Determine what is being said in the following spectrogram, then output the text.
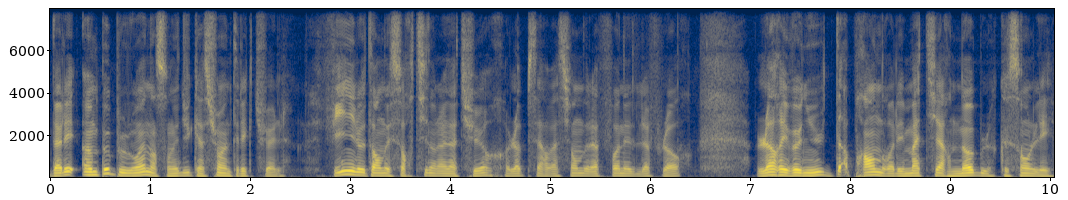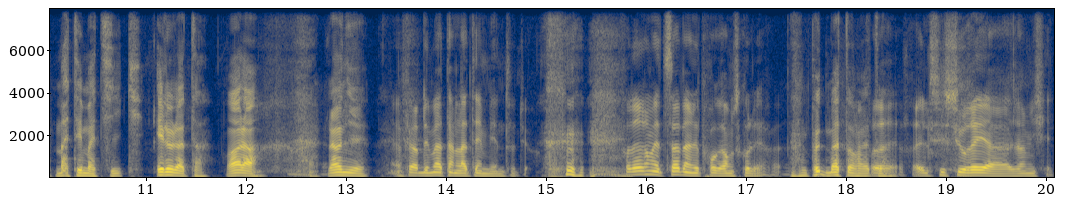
d'aller un peu plus loin dans son éducation intellectuelle. Fini le temps des sorties dans la nature, l'observation de la faune et de la flore. L'heure est venue d'apprendre les matières nobles que sont les mathématiques et le latin. Voilà, là on y est. À faire des maths en latin bientôt, tu vois. faudrait remettre ça dans les programmes scolaires. Un peu de maths en latin. Faudrait, faudrait le susurrer à Jean-Michel.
